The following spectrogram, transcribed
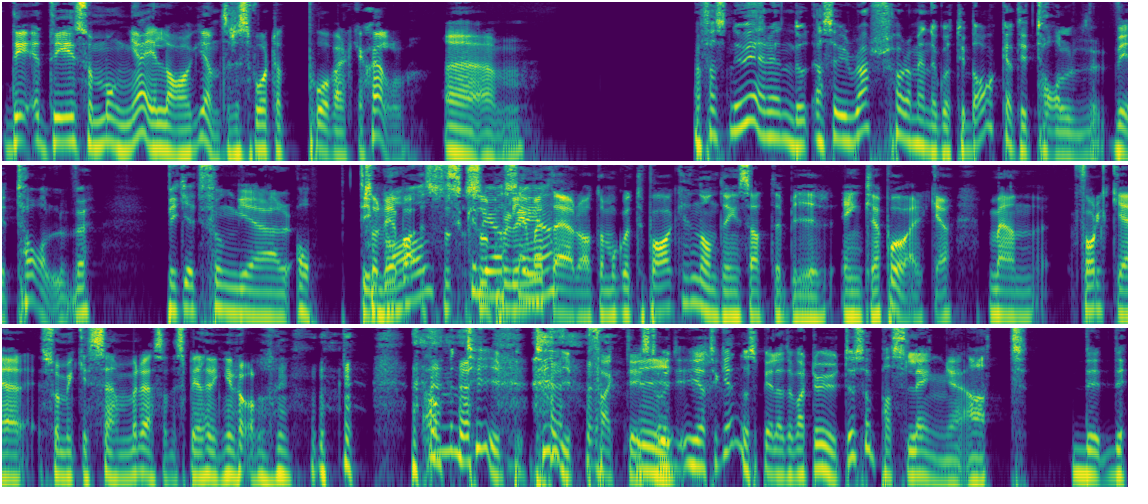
det, det är så många i lagen så det är svårt att påverka själv. Um... Ja, fast nu är det ändå, alltså i Rush har de ändå gått tillbaka till 12 v 12. Vilket fungerar optimalt så, bara, så, så problemet säga. är då att de har gått tillbaka till någonting så att det blir enklare att påverka. Men folk är så mycket sämre så det spelar ingen roll. ja men typ, typ faktiskt. Och jag tycker ändå spelet har varit ute så pass länge att det, det,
